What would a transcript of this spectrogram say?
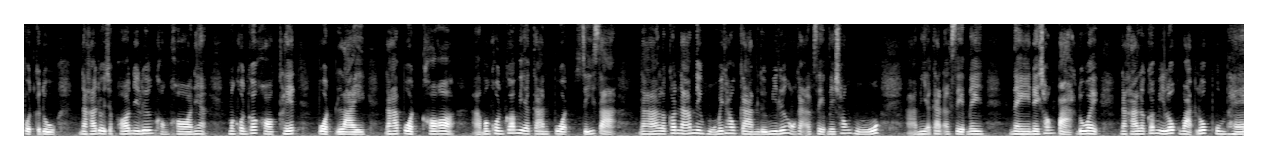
ปวดกระดูกนะคะ โดยเฉพาะในเรื่องของคอเนี่ยบางคนก็คอเคล็ดปวดไหล่นะคะปวดคออบางคนก็มีอาการปวดศีรษะนะคะแล้วก็น้ำในหูไม่เท่ากัน หรือมีเรื่องของการอักเสบในช่องหู มีอาการอักเสบในในในช่องปากด้วยนะคะ แล้วก็มีโรคหวัดโรคภูมิแพ้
